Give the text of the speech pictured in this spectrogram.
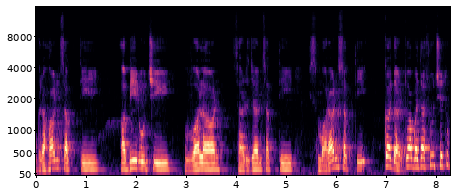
ગ્રહણ શક્તિ, અભિરુચિ, વલણ, સર્જન શક્તિ, સ્મરણ શક્તિ, કદર. તો આ બધા શું છે? તો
